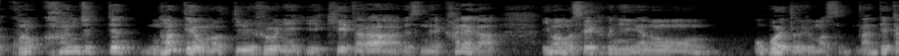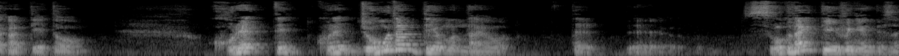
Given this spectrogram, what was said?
この漢字って何て読むの？っていうふうに聞いたらですね、彼が今も正確にあの、覚えております。何て言ったかっていうと、これって、これ冗談って読むんだよって、すごくない？っていうふうに言うんです。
